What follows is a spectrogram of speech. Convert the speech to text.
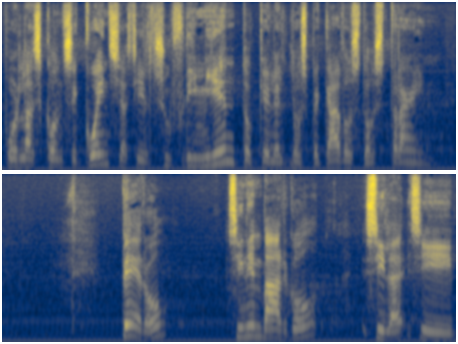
por las consecuencias y el sufrimiento que los pecados nos traen. Pero, sin embargo, si la, si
